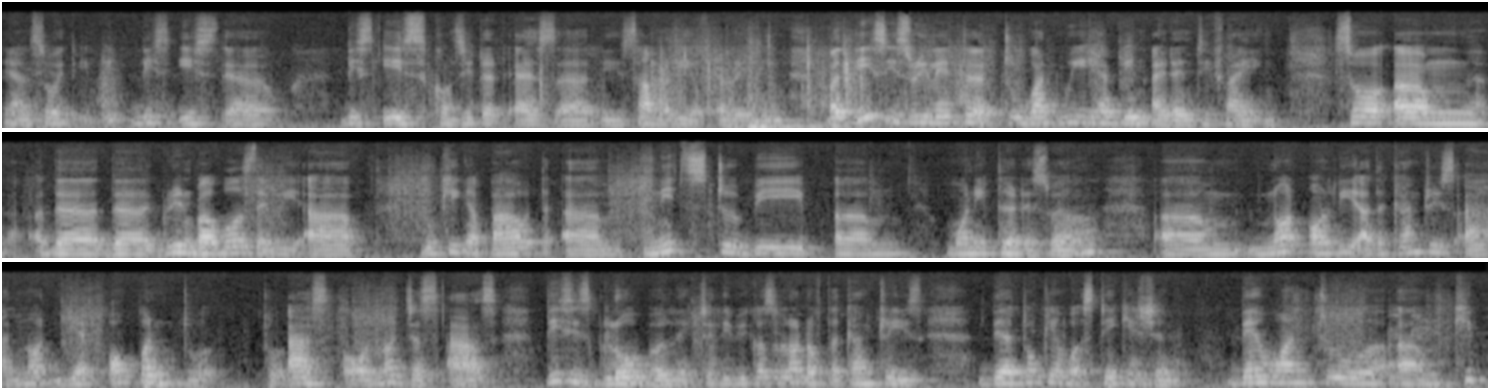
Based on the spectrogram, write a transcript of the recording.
Yeah, so it, it, this is uh, this is considered as uh, the summary of everything. But this is related to what we have been identifying. So um, the the green bubbles that we are looking about um, needs to be um, monitored as well. Um, not only other countries are not yet open to to us or not just us. This is global actually because a lot of the countries they are talking about staycation. They want to um, keep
